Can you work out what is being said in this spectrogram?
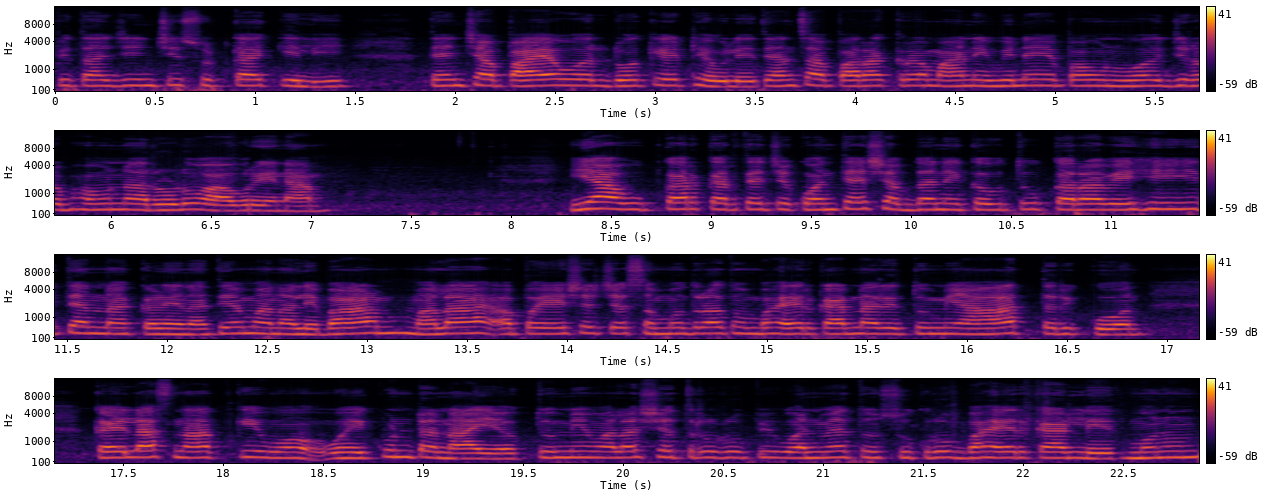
पिताजींची सुटका केली. त्यांच्या पायावर डोके ठेवले. त्यांचा पराक्रम आणि विनय पाहून वज्रभाऊंना रडू आवरेना. या उपकारकर्त्याचे कोणत्या शब्दाने कौतुक करावे हेही त्यांना कळेना. ते म्हणाले बाळ मला अपयशाच्या समुद्रातून बाहेर काढणारे तुम्ही आहात तरी कोण? कैलासनाथ की व वैकुंठ नायक? तुम्ही मला शत्रुरूपी वनव्यातून सुखरूप बाहेर काढलेत म्हणून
